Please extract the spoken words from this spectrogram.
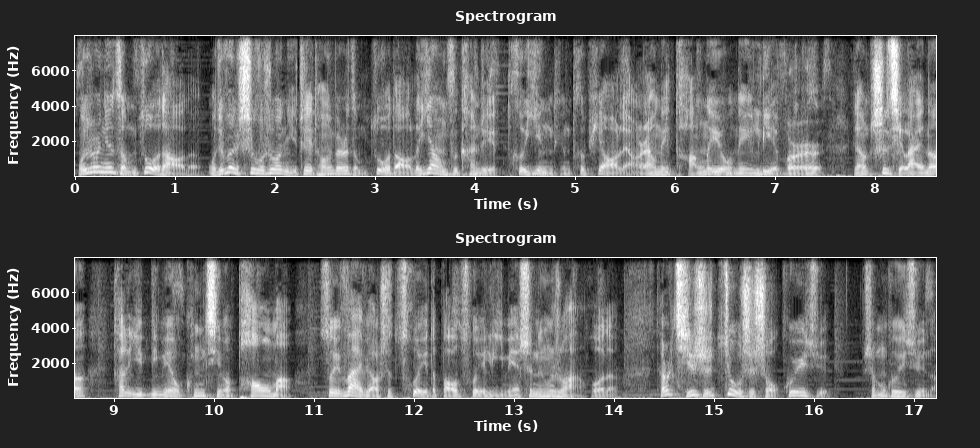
我就说你怎么做到的？我就问师傅说你这糖油饼是怎么做到的？样子看着也特硬挺、特漂亮，然后那糖呢也有那个裂纹然后吃起来呢，它里里面有空气嘛，泡嘛，所以外表是脆的、薄脆，里面是那种软和的。他说其实就是守规矩，什么规矩呢？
